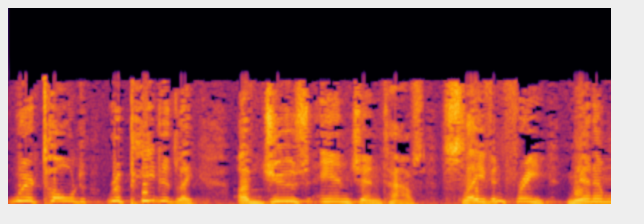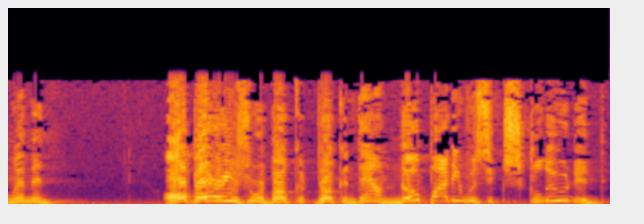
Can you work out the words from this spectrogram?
we're told repeatedly, of Jews and Gentiles, slave and free, men and women. All barriers were broken down. Nobody was excluded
